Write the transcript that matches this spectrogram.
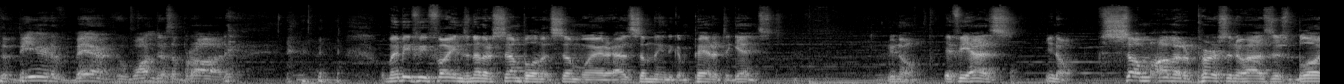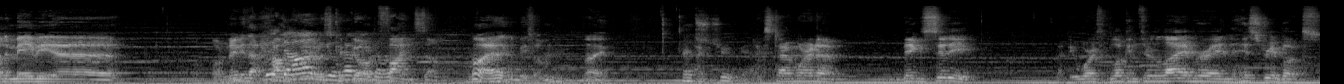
the beard of Baron who wanders abroad. Well, maybe if he finds another sample of it somewhere, has something to compare it against. You know, if he has, you know, some other person who has this blood, maybe, uh. Or maybe that The hound of yours could go and dog. find some. Oh, yeah, that could be something. Aye. That's true. Yeah. Next time we're in a big city, might be worth looking through the library and the history books.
